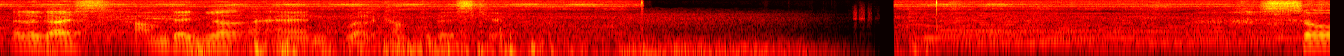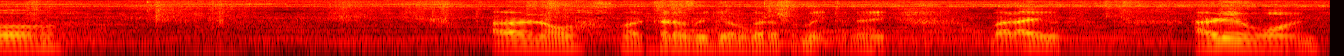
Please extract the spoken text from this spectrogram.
Hello guys, I'm Daniel and welcome to the escape. So, I don't know what kind of video I'm gonna make tonight, but I, I really want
